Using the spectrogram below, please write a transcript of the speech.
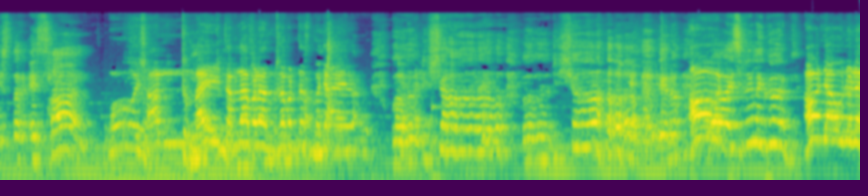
Mr. Ehsan. वो ईशान भाई तबला बड़ा जबरदस्त बजाए Badisha, Badisha. You know, Oh. oh, it's really good. और जब उन्होंने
